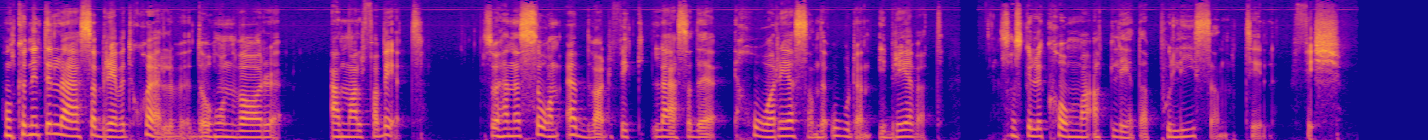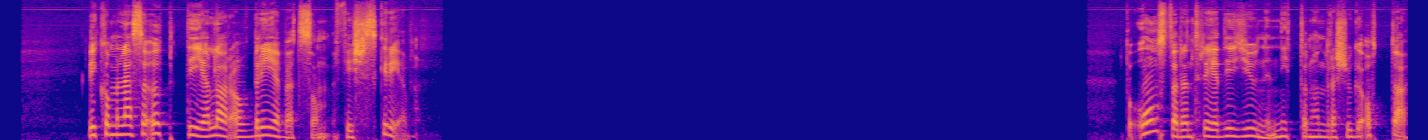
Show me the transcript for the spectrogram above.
Hon kunde inte läsa brevet själv då hon var analfabet. Så hennes son Edward fick läsa de hårresande orden i brevet som skulle komma att leda polisen till Fish. Vi kommer läsa upp delar av brevet som Fish skrev. På onsdag den 3 juni 1928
